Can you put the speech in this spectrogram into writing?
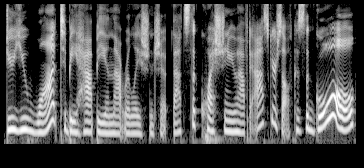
Do you want to be happy in that relationship? That's the question you have to ask yourself because the goal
